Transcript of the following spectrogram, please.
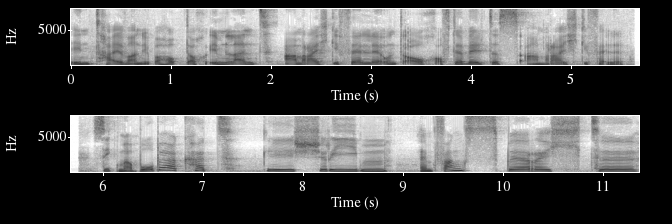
in Taiwan überhaupt, auch im Land Armreichgefälle und auch auf der Welt das Armreichgefälle. Sigmar Boberg hat geschrieben, Empfangsberichte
